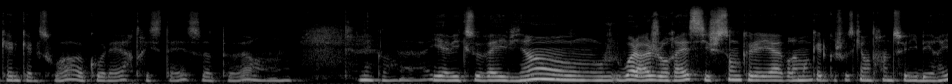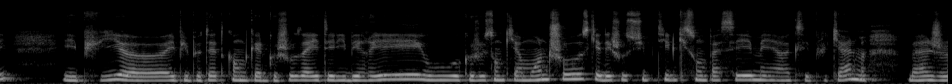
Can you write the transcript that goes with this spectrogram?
quelle qu'elle soit, colère, tristesse, peur. D'accord. Euh, et avec ce va-et-vient, voilà, je reste si je sens qu'il y a vraiment quelque chose qui est en train de se libérer. Et puis, euh, et puis peut-être quand quelque chose a été libéré ou que je sens qu'il y a moins de choses, qu'il y a des choses subtiles qui sont passées, mais euh, que c'est plus calme, ben je,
